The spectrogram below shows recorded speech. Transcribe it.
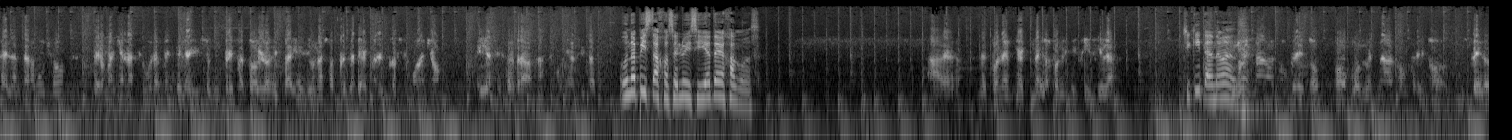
adelantar mucho, pero mañana seguramente la edición impresa todos los detalles de una sorpresa que hay para el próximo año. Ella se está trabajando en universitario. Una pista, José Luis, y ya te dejamos a ver, me, pone, me, la pone difícil, ¿eh? Chiquita más. No es nada concreto, ojo, no es nada concreto, pero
